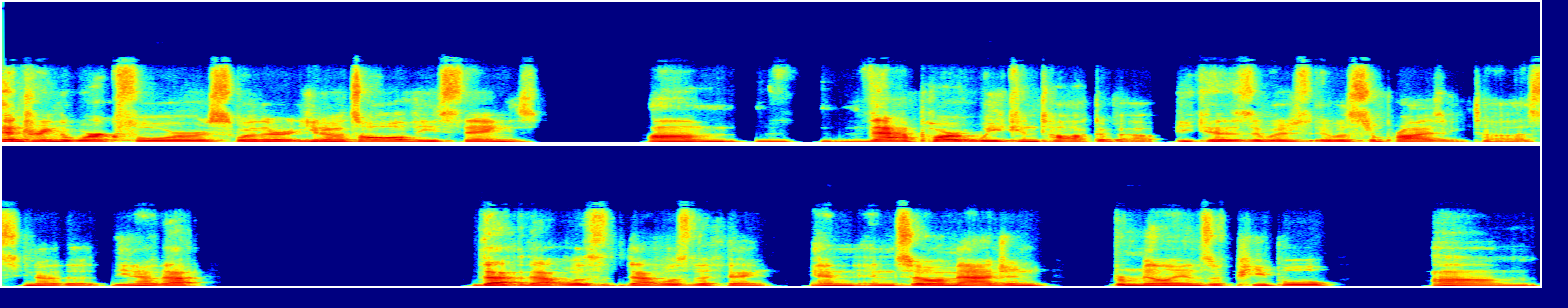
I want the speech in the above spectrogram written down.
entering the workforce whether you know it's all of these things um that part we can talk about because it was it was surprising to us you know that you know that that that was that was the thing and and so imagine for millions of people um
